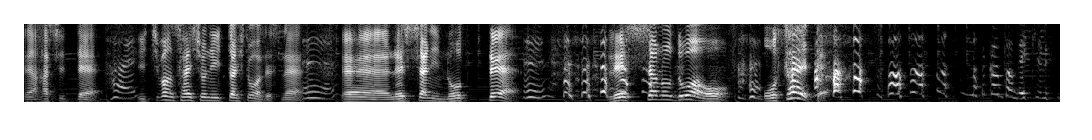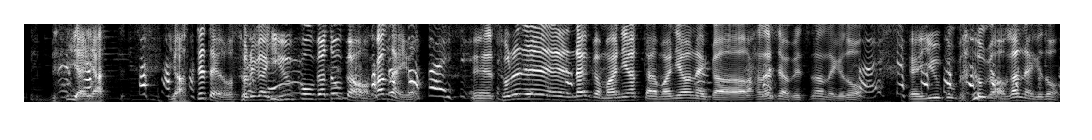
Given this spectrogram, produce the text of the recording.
えー走って、はい。一番最初に行った人はですね、ええ。ー列車に乗ってえ列車のドアを押さえて。そんなことできるいやや やってたよ。それが有効かどうかは分かんないよ。はい。えーそれでなんか間に合った間に合わないか話は別なんだけど、はい。えー有効かどうかわかんないけど、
